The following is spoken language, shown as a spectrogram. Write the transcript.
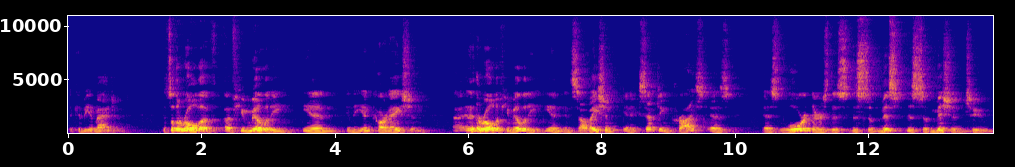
that could be imagined. And so the role of, of humility in in the incarnation, uh, and then the role of humility in, in salvation, in accepting Christ as as Lord. There's this this submiss this submission to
